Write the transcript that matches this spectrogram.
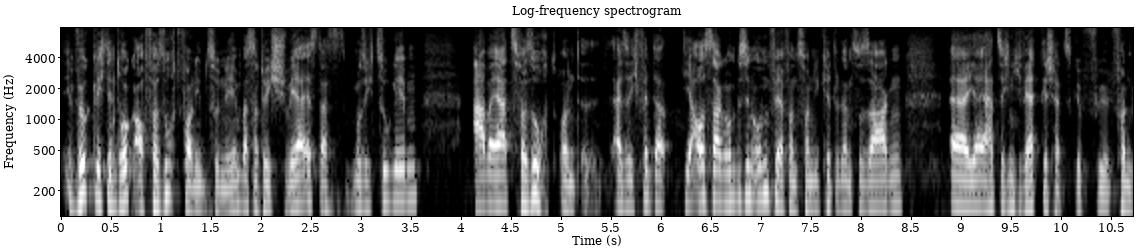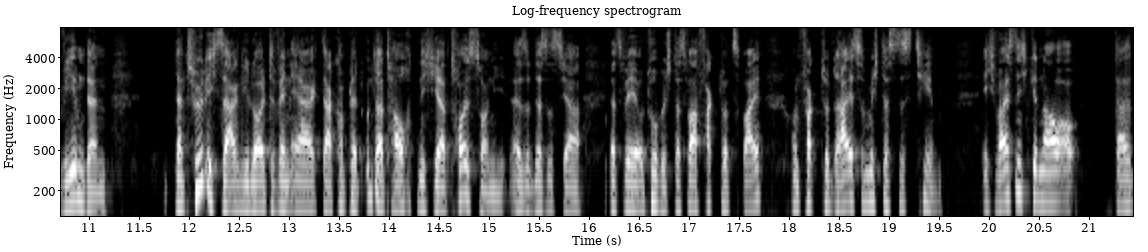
wirklich den Druck auch versucht von ihm zu nehmen, was natürlich schwer ist, das muss ich zugeben. Aber er hat es versucht. Und äh, also ich finde die Aussage ein bisschen unfair von Sonny Kittel dann zu sagen, äh, ja, er hat sich nicht wertgeschätzt gefühlt. Von wem denn? Natürlich sagen die Leute, wenn er da komplett untertaucht, nicht ja toll, Sonny. Also das ist ja, das wäre ja utopisch. Das war Faktor zwei Und Faktor drei ist für mich das System. Ich weiß nicht genau, da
